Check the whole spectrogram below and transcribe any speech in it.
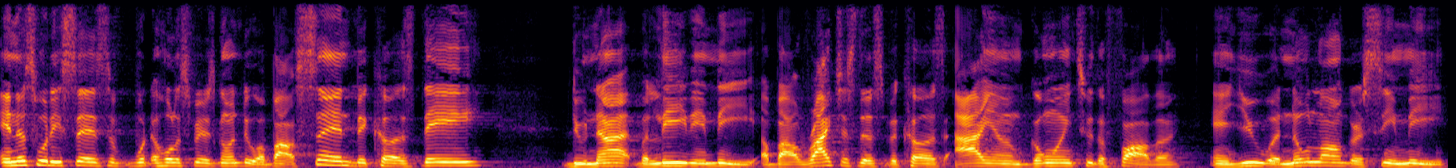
And this is what he says what the Holy Spirit is going to do about sin because they do not believe in me, about righteousness because I am going to the Father and you will no longer see me,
